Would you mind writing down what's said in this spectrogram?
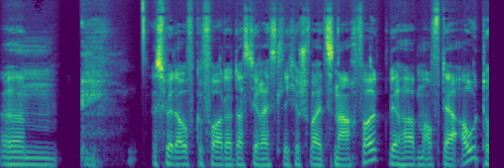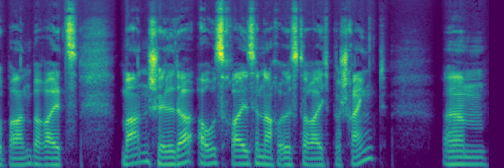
Ähm, es wird aufgefordert, dass die restliche Schweiz nachfolgt. Wir haben auf der Autobahn bereits Warnschilder, Ausreise nach Österreich beschränkt. Ähm,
